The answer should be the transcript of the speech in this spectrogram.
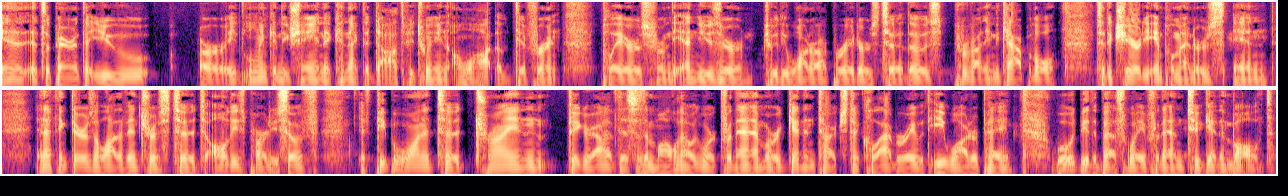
And it's apparent that you or a link in the chain that connect the dots between a lot of different players from the end user to the water operators to those providing the capital to the charity implementers. And and I think there's a lot of interest to to all these parties. So if if people wanted to try and figure out if this is a model that would work for them or get in touch to collaborate with eWaterPay what would be the best way for them to get involved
